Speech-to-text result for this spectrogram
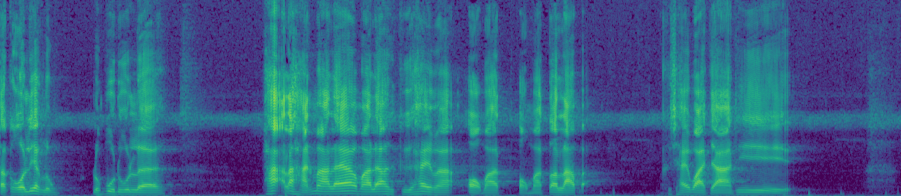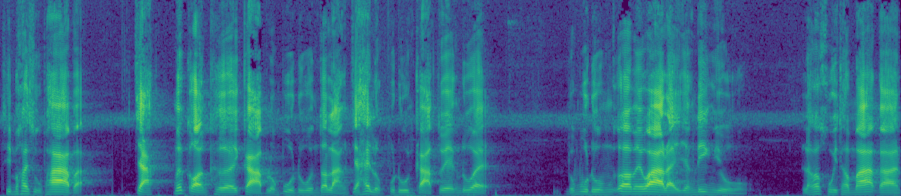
ตะโกนเรียกหลวงหลวงปู่ดูลเลย พระอรหันต์มาแล้วมาแล้วคือให้มาออกมาออกมาต้อนรับ คือใช้วาจาที่ที่ไม่ค่อยสุภาพอะจากเมื่อก่อนเคยกราบหลวงปู่ดูลตอนหลังจะให้หลวงปู่ดูลกราบตัวเองด้วย หลวงปู่ดูลก็ไม่ว่าอะไรยังนิ่งอยู่ แล้วก็คุยธรรมะกัน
